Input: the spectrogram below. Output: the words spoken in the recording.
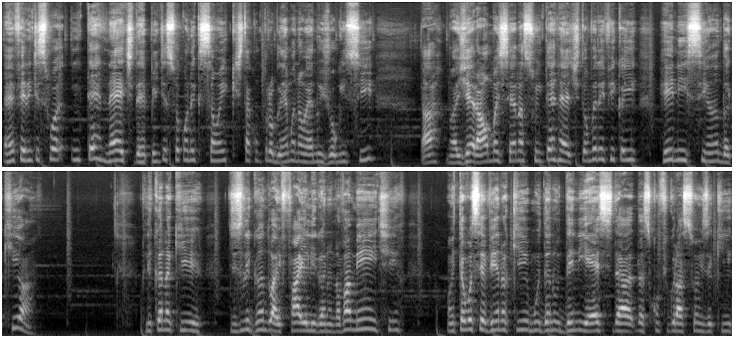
é referente à sua internet, de repente a sua conexão aí que está com problema, não é no jogo em si, tá? Não é geral, mas é na sua internet. Então verifica aí reiniciando aqui, ó. Clicando aqui, desligando o Wi-Fi e ligando novamente. Ou então você vendo aqui, mudando o DNS da, das configurações aqui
